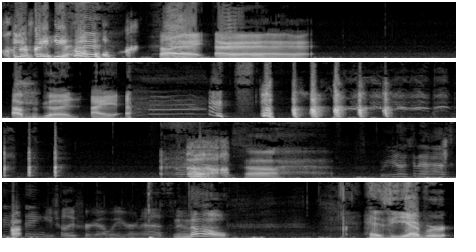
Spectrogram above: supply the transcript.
on the radio. all right, all right, all right. I'm good. I. uh, Were you not gonna ask anything? You totally forgot what you were gonna ask. now. no. Has he ever,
